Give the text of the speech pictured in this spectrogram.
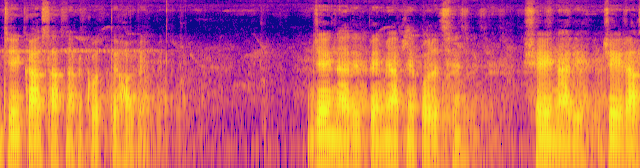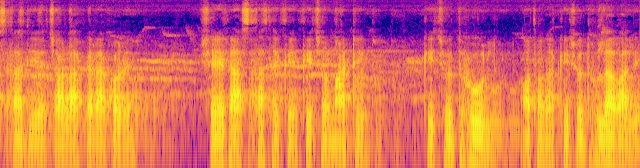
যে কাজ আপনাকে করতে হবে, যে নারীর প্রেমে আপনি পড়েছেন, সেই নারী যে রাস্তা দিয়ে চলাফেরা করে সেই রাস্তা থেকে কিছু মাটি, কিছু ধুল অথবা কিছু ধুলাবালি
